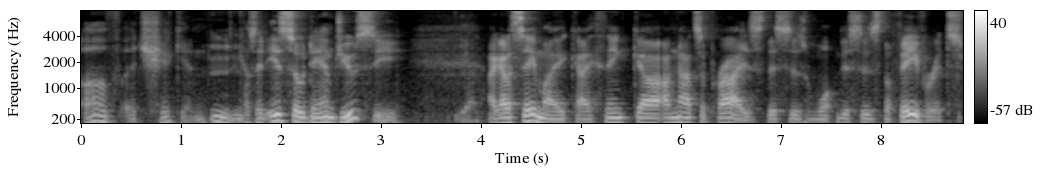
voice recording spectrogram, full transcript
of a chicken because it is so damn juicy. Yeah. I gotta say, Mike, I think uh, I'm not surprised. This is one, this is the favorite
